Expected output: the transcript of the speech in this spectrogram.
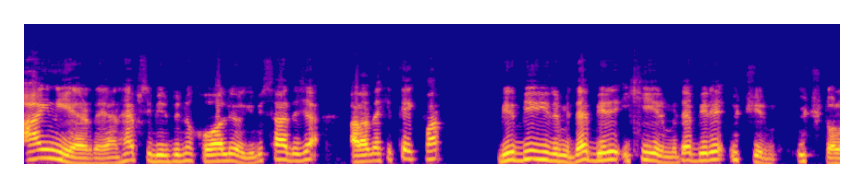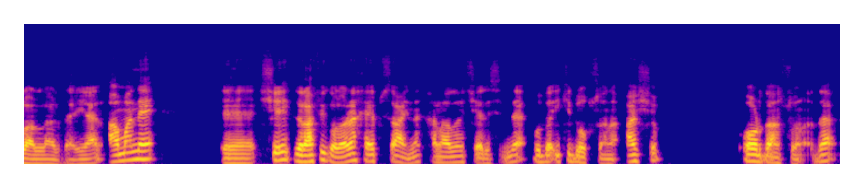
aynı yerde yani hepsi birbirini kovalıyor gibi. Sadece aradaki tek fark biri 1.20'de, biri 2.20'de, biri 3.20 3 dolarlarda yani. Ama ne e, şey grafik olarak hepsi aynı kanalın içerisinde. Bu da 2.90'ı aşıp oradan sonra da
